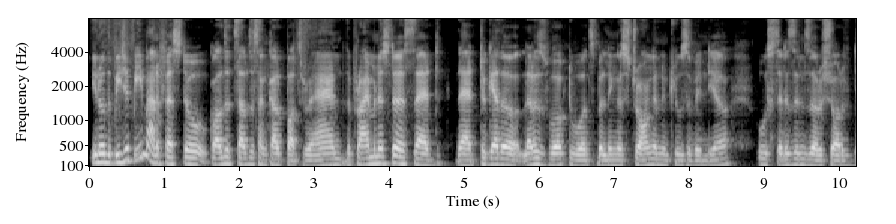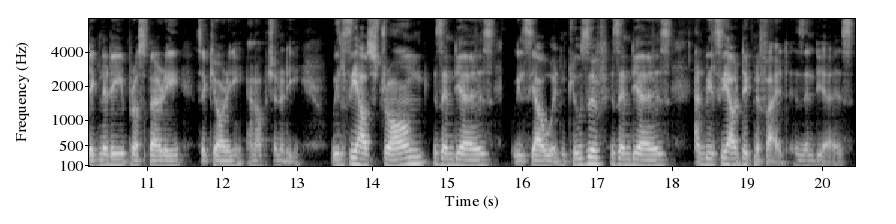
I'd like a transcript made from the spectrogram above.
You know, the BJP manifesto calls itself the Sankalp Patra, and the Prime Minister said that together let us work towards building a strong and inclusive India whose citizens are assured of dignity, prosperity, security, and opportunity. We'll see how strong his India is, we'll see how inclusive his India is, and we'll see how dignified his India is.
